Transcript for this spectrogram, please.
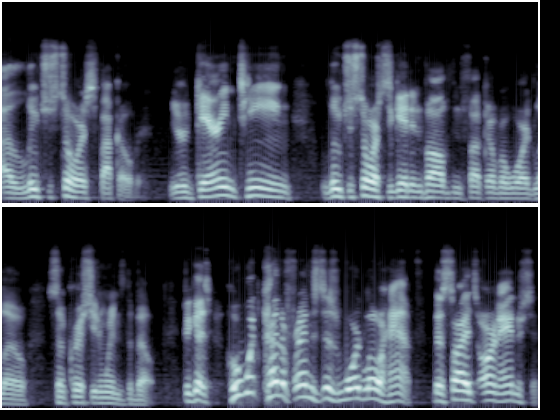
a Luchasaurus fuck over. You're guaranteeing Luchasaurus to get involved and fuck over Wardlow so Christian wins the belt. Because who what kind of friends does Wardlow have besides Arn Anderson?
